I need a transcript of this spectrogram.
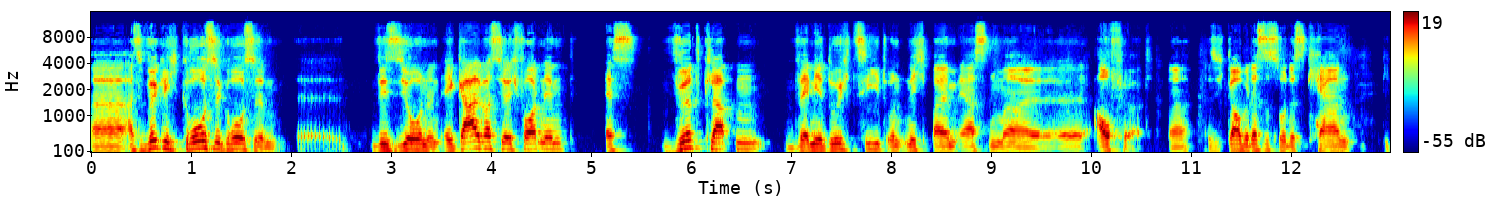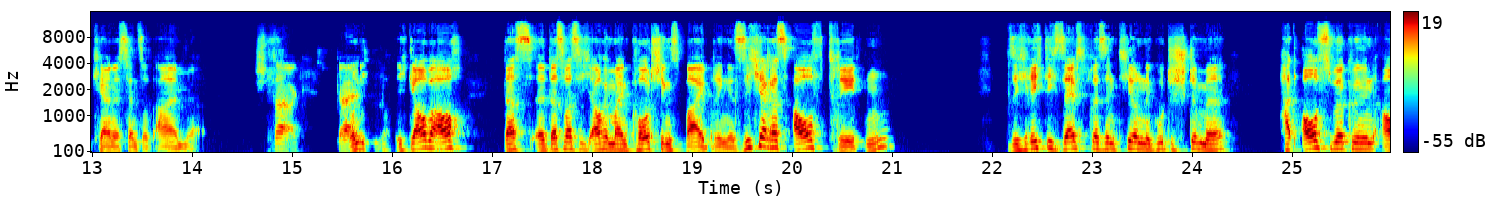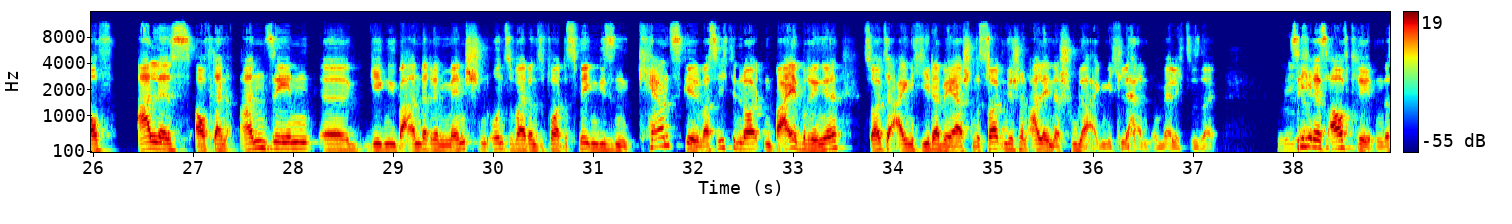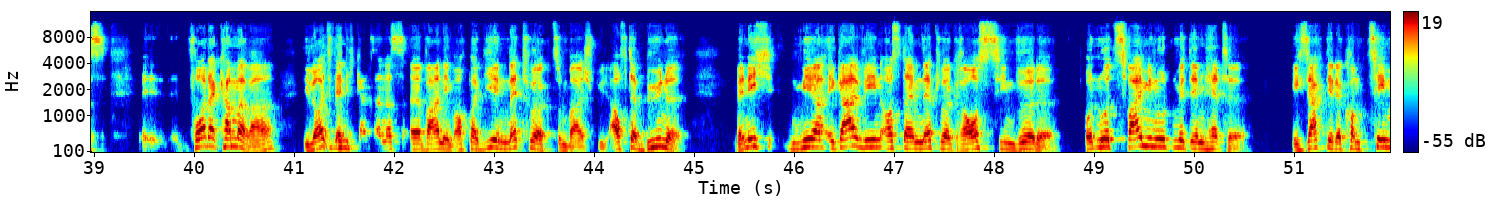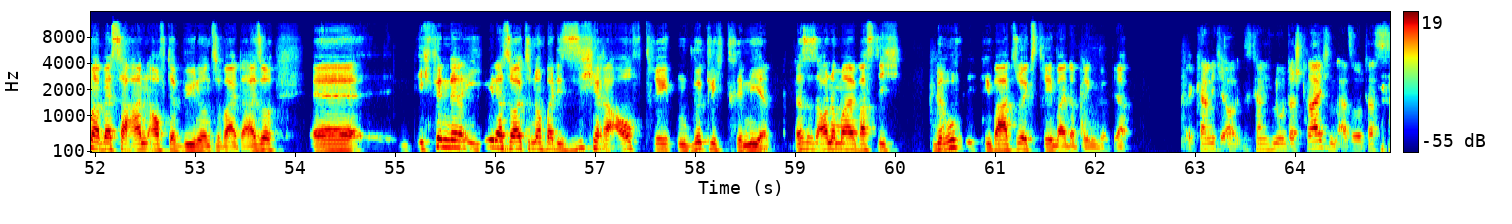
Äh, also wirklich große, große äh, Visionen. Egal, was ihr euch vornehmt, es wird klappen, wenn ihr durchzieht und nicht beim ersten Mal äh, aufhört. Ja? Also ich glaube, das ist so das Kern, die Kernessenz aus allem. Ja. Stark. Geil. Und ich, ich glaube auch, dass das, was ich auch in meinen Coachings beibringe, sicheres Auftreten sich richtig selbst präsentieren und eine gute Stimme hat Auswirkungen auf alles, auf dein Ansehen äh, gegenüber anderen Menschen und so weiter und so fort. Deswegen diesen Kernskill, was ich den Leuten beibringe, sollte eigentlich jeder beherrschen. Das sollten wir schon alle in der Schule eigentlich lernen, um ehrlich zu sein. Mega. Sicheres Auftreten. Das, äh, vor der Kamera, die Leute werden dich ganz anders äh, wahrnehmen. Auch bei dir im Network zum Beispiel, auf der Bühne. Wenn ich mir egal wen aus deinem Network rausziehen würde und nur zwei Minuten mit dem hätte, ich sag dir, der kommt zehnmal besser an auf der Bühne und so weiter. Also äh, ich finde, jeder sollte nochmal dieses sichere Auftreten wirklich trainieren. Das ist auch nochmal, was dich beruflich, privat so extrem weiterbringen wird, ja. Da kann ich auch, das kann ich nur unterstreichen. Also das,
